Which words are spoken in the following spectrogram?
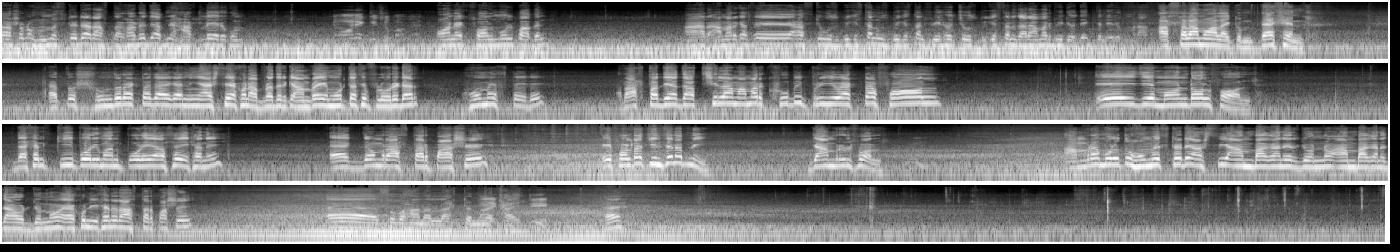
তো আসলে হোমস্টেটা রাস্তাঘাটে দিয়ে আপনি হাঁটলে এরকম অনেক কিছু পাবেন। অনেক ফলমূল পাবেন। আর আমার কাছে আজকে উজবেকিস্তান উজবেকিস্তান ফিল হচ্ছে। উজবেকিস্তান যারা আমার ভিডিও দেখতেন এরকম আসসালামু আলাইকুম। দেখেন এত সুন্দর একটা জায়গা নিয়ে আসছি এখন আপনাদেরকে। আমরা এই মুহূর্তে আছি ফ্লোরিডার হোম স্টেডে রাস্তা দিয়ে যাচ্ছিলাম আমার খুবই প্রিয় একটা ফল। এই যে মন্ডল ফল। দেখেন কি পরিমাণ পড়ে আছে এখানে। একদম রাস্তার পাশে। এই ফলটা চিনছেন আপনি? জামরুল ফল। আমরা মূলত হোমস্টেডে আসছি আম বাগানের জন্য আম বাগানে যাওয়ার জন্য। এখন এখানে রাস্তার পাশে সোবাহান আল্লাহ একটা নিয়ে খাই। হ্যাঁ?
